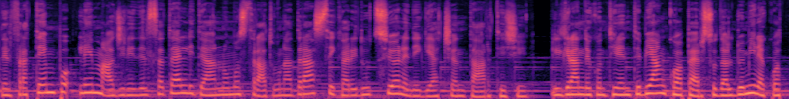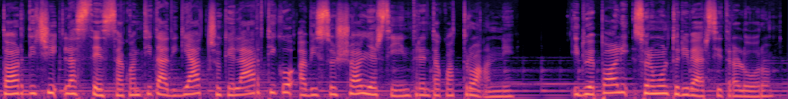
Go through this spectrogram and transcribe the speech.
Nel frattempo, le immagini del satellite hanno mostrato una drastica riduzione dei ghiacci antartici. Il grande continente bianco ha perso dal 2014 la stessa quantità di ghiaccio che l'Artico ha visto sciogliersi in 34 anni. I due poli sono molto diversi tra loro.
